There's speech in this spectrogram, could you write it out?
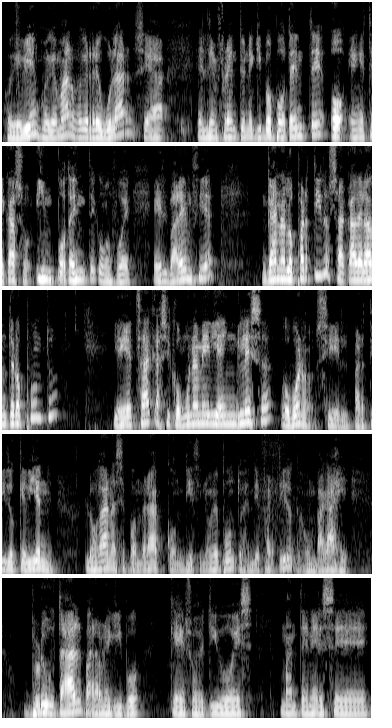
Juegue bien, juegue mal, juegue regular, sea el de enfrente un equipo potente o, en este caso, impotente, como fue el Valencia, gana los partidos, saca adelante los puntos y ahí está casi con una media inglesa, o bueno, si el partido que viene lo gana, se pondrá con 19 puntos en 10 partidos, que es un bagaje brutal para un equipo que su objetivo es mantenerse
